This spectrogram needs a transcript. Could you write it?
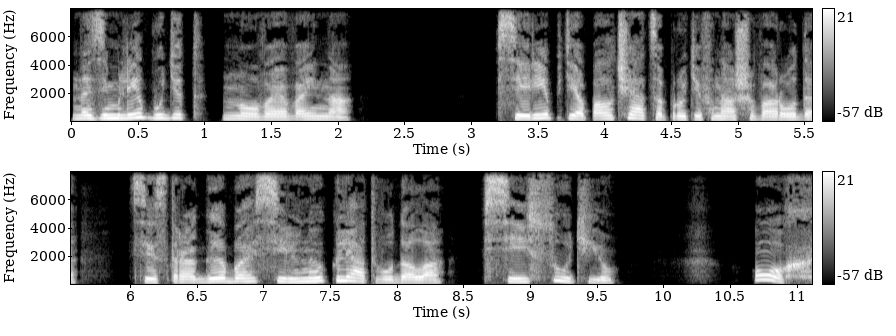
на земле будет новая война. Все репти ополчатся против нашего рода. Сестра Гэба сильную клятву дала, всей сутью. Ох,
